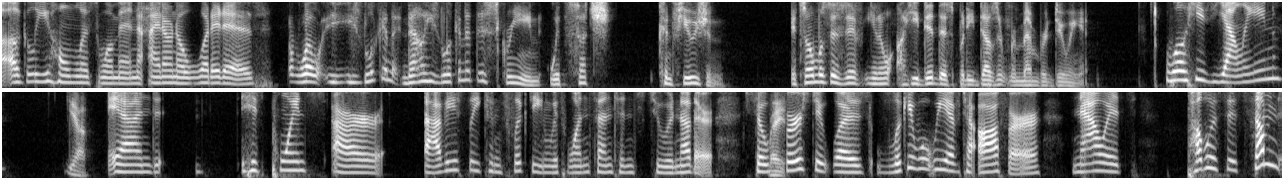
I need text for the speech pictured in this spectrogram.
ugly homeless woman, I don't know what it is. Well, he's looking at now. He's looking at this screen with such confusion. It's almost as if you know uh, he did this, but he doesn't remember doing it. Well, he's yelling, Yeah. and his points are obviously conflicting with one sentence to another. So Right. first it was look at what we have to offer. Now it's publicists some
